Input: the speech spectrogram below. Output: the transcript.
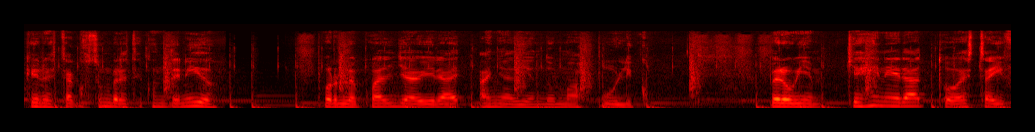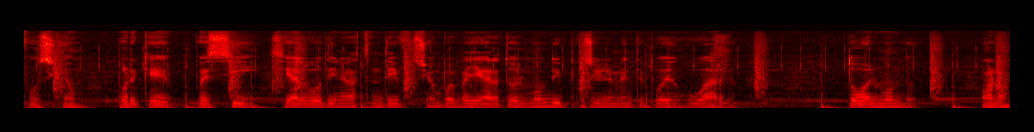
que no está acostumbrado a este contenido, por lo cual ya irá añadiendo más público. Pero bien, ¿qué genera toda esta difusión? Porque pues sí, si algo tiene bastante difusión, pues va a llegar a todo el mundo y posiblemente pueden jugarlo todo el mundo, ¿o no?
